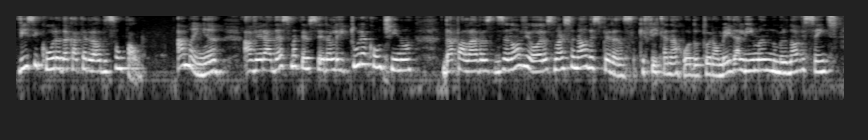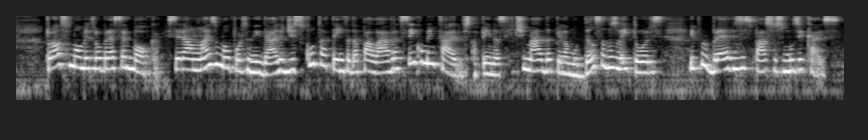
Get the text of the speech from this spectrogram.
vice-cura da Catedral de São Paulo. Amanhã haverá a 13ª leitura contínua da palavra às 19 horas no Arsenal da Esperança, que fica na Rua Doutor Almeida Lima, número 900, próximo ao metrô Bresser Moca. Será mais uma oportunidade de escuta atenta da palavra sem comentários, apenas ritmada pela mudança dos leitores e por breves espaços musicais.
